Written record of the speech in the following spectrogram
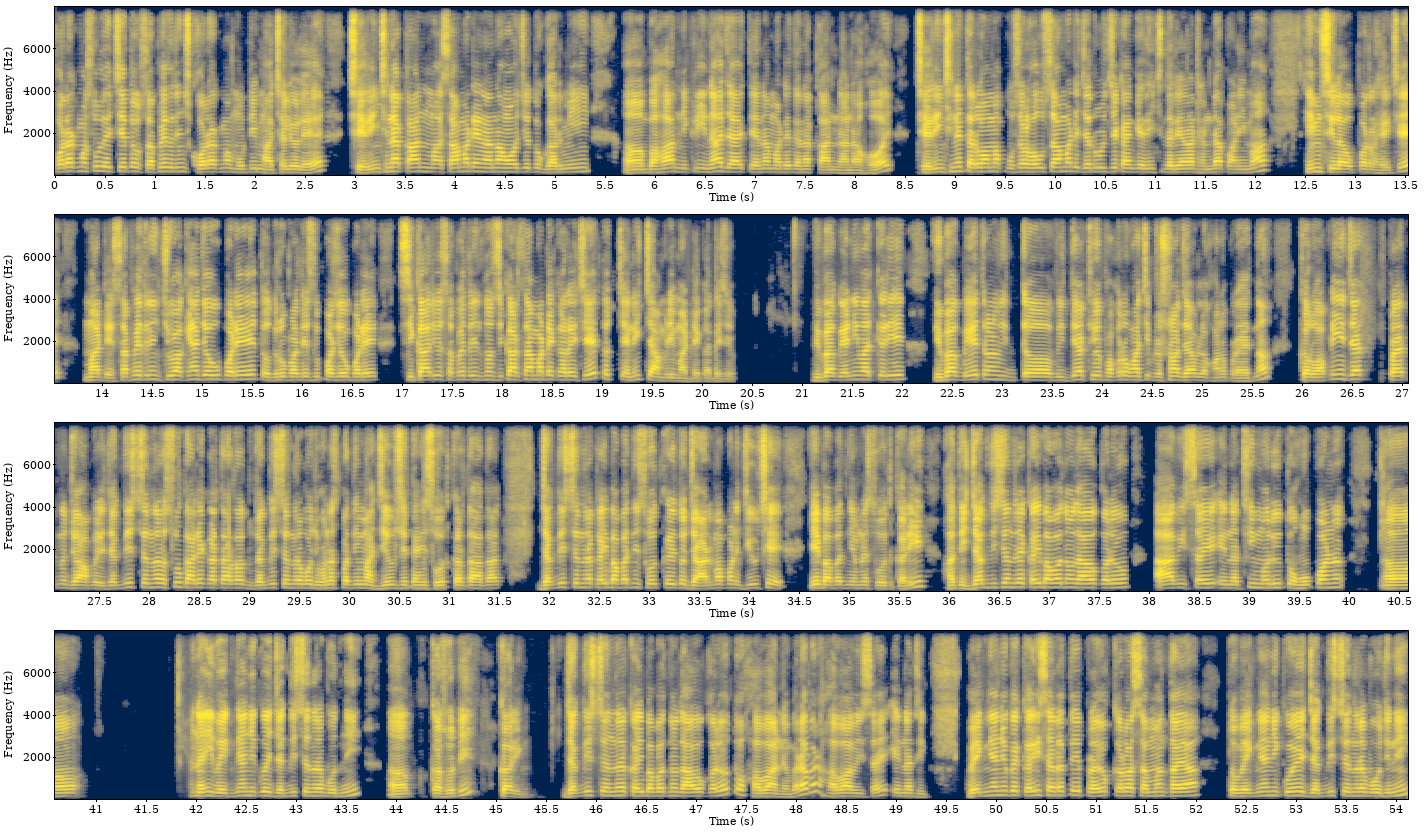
ખોરાકમાં શું લે છે? તો સફેદ રીંછ ખોરાકમાં મોટી માછલીઓ લે છે. રીંછના કાન શા માટે નાના હોય છે? તો ગરમી બહાર નીકળી ના જાય તેના માટે તેના કાન નાના હોય છે. રીંછને તરવામાં કુશળ હોવું શા માટે જરૂરી છે? કારણ કે રીંછ દરિયાના ઠંડા પાણીમાં હિમશિલા ઉપર રહે છે માટે. સફેદ રીંછ જોવા ક્યાં જવું પડે? તો ધ્રુવ પ્રદેશ ઉપર જવું પડે. શિકારીઓ સફેદ રીંછનો શિકાર શા માટે કરે છે? તો એની ચામડી માટે કરે છે. વિભાગ બે ની વાત કરીએ, વિભાગ બે ત્રણ વિદ્યાર્થીઓ ફકરો વાંચી પ્રશ્નો જવાબ લખવાનો પ્રયત્ન કરો. આપણે પ્રયત્ન જવાબ આપીએ જગદીશચંદ્ર શું કાર્ય કરતા હતા? જગદીશચંદ્ર બોજ વનસ્પતિમાં જીવ છે, તેની શોધ કરતા હતા. જગદીશચંદ્ર કઈ બાબતની શોધ કરી? તો ઝાડમાં પણ જીવ છે, એ બાબતની એમણે શોધ કરી હતી. જગદીશચંદ્રે કઈ બાબતનો દાવો કર્યો? આ વિષય એ નથી મળ્યું, તો હું પણ નહીં, વૈજ્ઞાનિકોએ જગદીશચંદ્ર બોધની કસોટી કરી. જગદીશચંદ્ર કઈ બાબતનો દાવો કર્યો? તો હવાને, બરાબર? હવા વિષય એ નથી. વૈજ્ઞાનિકોએ કઈ શરતે પ્રયોગ કરવા સંમત થયા? તો વૈજ્ઞાનિકોએ જગદીશચંદ્ર બોઝની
